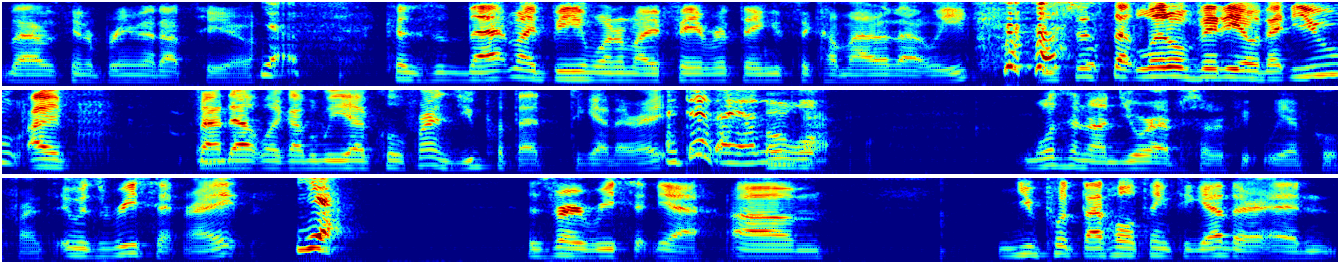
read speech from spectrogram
that I was going to bring that up to you Yes. because that might be one of my favorite things to come out of that week. it's just that little video that you I found out like on We Have Cool Friends. You put that together, right? I did. I edited Oh, well- that. wasn't on your episode of We Have Cool Friends. It was recent, right? Yeah. It was very recent, yeah. Um, you put that whole thing together, and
